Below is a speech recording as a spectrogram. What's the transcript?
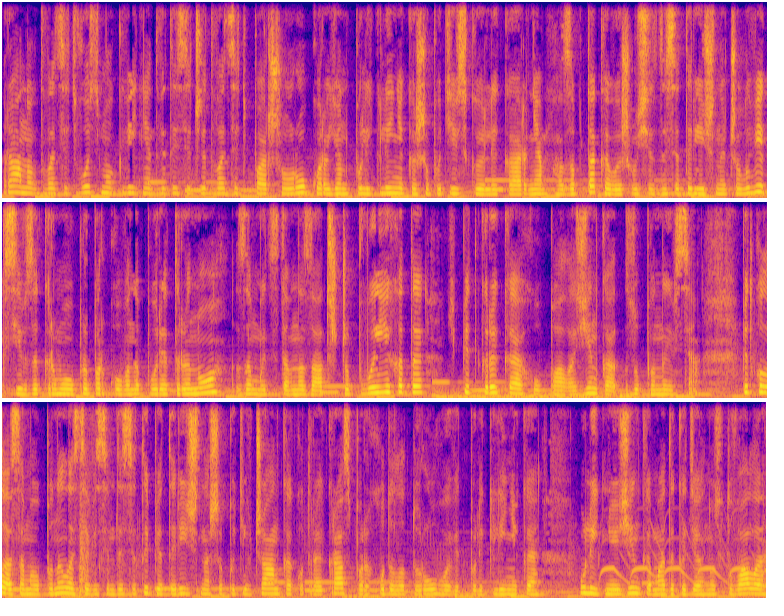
Ранок 28 квітня 2021 року район поліклініки Шепотівської лікарні. З аптеки вийшов 60-річний чоловік, сів за кермо у припарковане поряд Рено, замить здав назад, щоб виїхати, і під крики упала жінка, зупинився. Під колесами опинилася 85-річна шепетівчанка, котра якраз переходила дорогу від поліклініки. У літньої жінки медики діагностували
